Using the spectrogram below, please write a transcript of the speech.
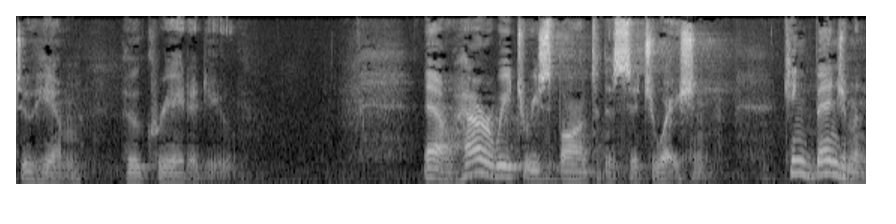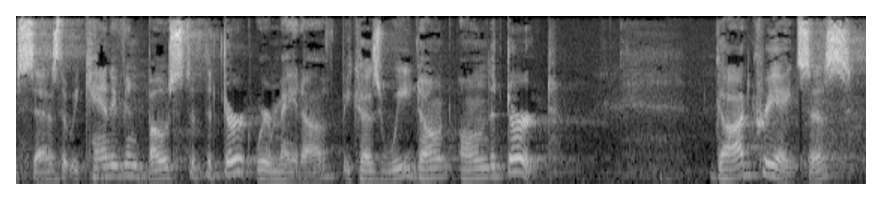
to him who created you. Now, how are we to respond to this situation? King Benjamin says that we can't even boast of the dirt we're made of because we don't own the dirt. God creates us,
